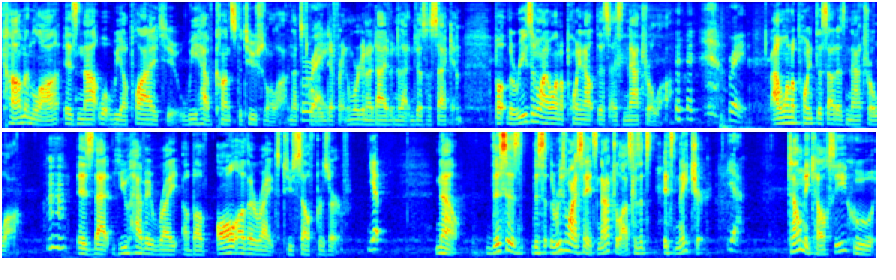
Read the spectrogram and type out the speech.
common law is not what we apply to. We have constitutional law, and that's totally Right. different. And we're going to dive into that in just a second. But the reason why I want to point out this as natural law, right. I want to point this out as natural law, mm-hmm. is that you have a right above all other rights to self-preserve. Yep. Now, this is this the reason why I say it's natural law is because it's it's nature. Yeah. Tell me, Kelsey, who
